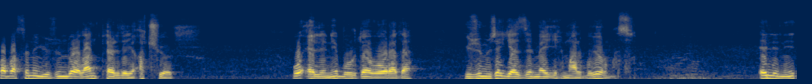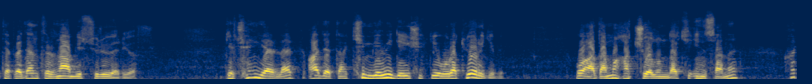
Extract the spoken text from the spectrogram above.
babasının yüzünde olan perdeyi açıyor. O elini burada orada yüzümüze gezdirmeyi ihmal buyurmasın. Elini tepeden tırnağa bir sürü veriyor geçen yerler adeta kimyevi değişikliğe uğratıyor gibi. Bu adamı haç yolundaki insanı haç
